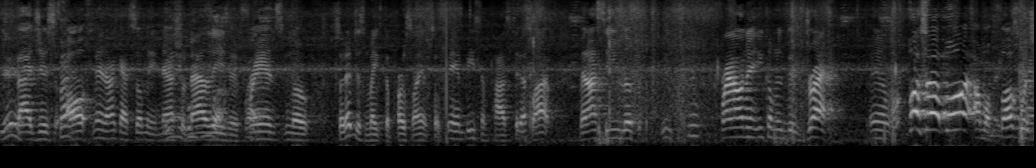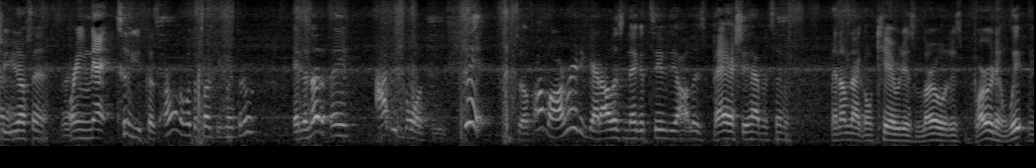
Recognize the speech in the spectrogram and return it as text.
Yeah, by just facts. all man. I got so many nationalities are, and right. friends, you know. So that just makes the person I am. So man, be some positive. That's why, I, man. I see you looking, you, you frowning. You come to this bitch dry. Man, what's up, boy? I'ma fuck with you. You know what I'm saying? Bring that to you, cause I don't know what the fuck you went through. And another thing, I be going through shit. So if I'm already got all this negativity, all this bad shit happening to me, man, I'm not gonna carry this load, this burden with me.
